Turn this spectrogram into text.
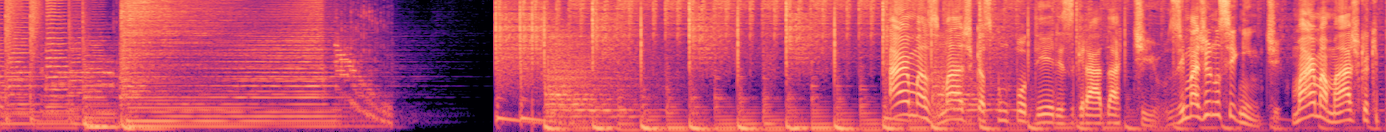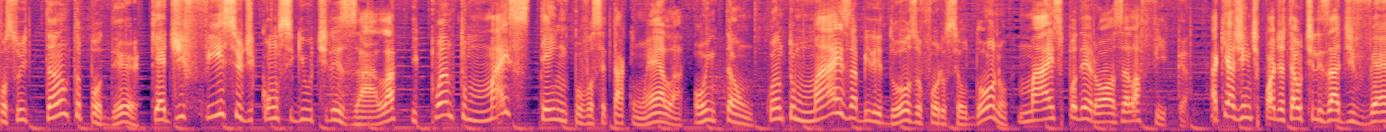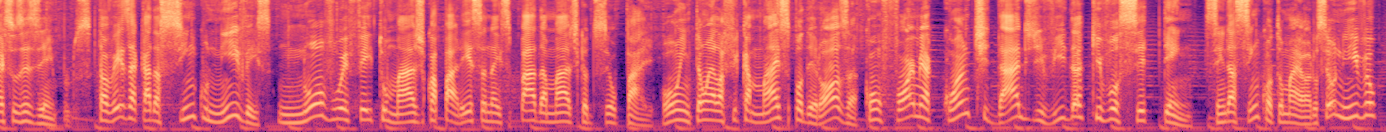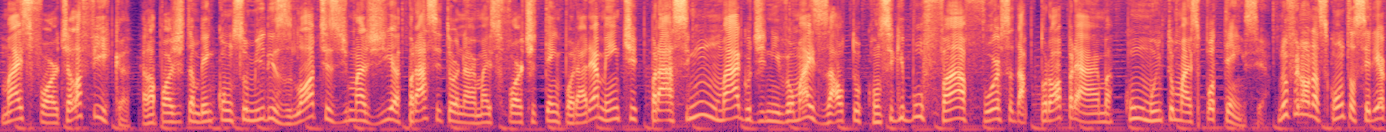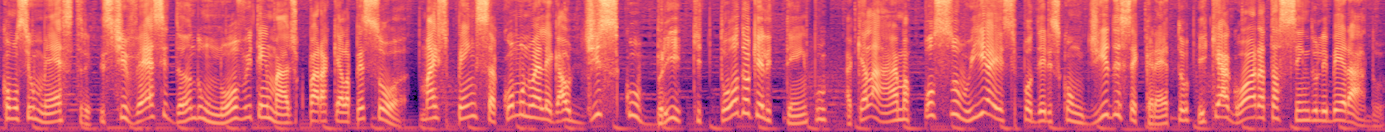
Armas mágicas com poderes gradativos. Imagina o seguinte: uma arma mágica que possui tanto poder que é difícil de conseguir utilizá-la, e quanto mais tempo você tá com ela, ou então quanto mais habilidoso for o seu dono, mais poderosa ela fica. Aqui a gente pode até utilizar diversos exemplos. Talvez a cada cinco níveis, um novo efeito mágico apareça na espada mágica do seu pai. Ou então ela fica mais poderosa conforme a quantidade de vida que você tem. Sendo assim, quanto maior o seu nível, mais forte ela fica. Ela pode também consumir slots de magia para se tornar mais forte temporariamente, para assim um mago de nível mais alto conseguir buffar a força da própria arma com muito mais potência. No final das contas, seria como se o mestre estivesse dando um novo item mágico para aquela pessoa. Mas pensa como não é legal descobrir que todo aquele tempo aquela arma possuía esse poder escondido e secreto e que agora está sendo.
